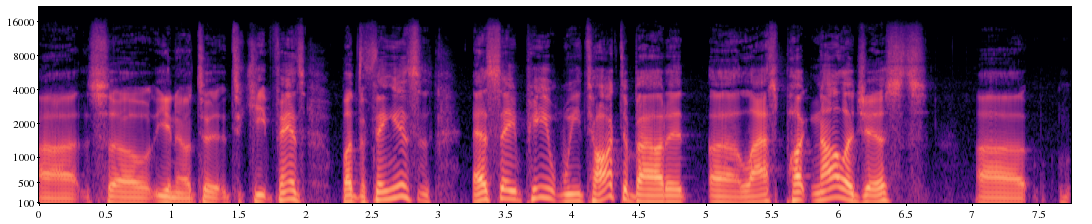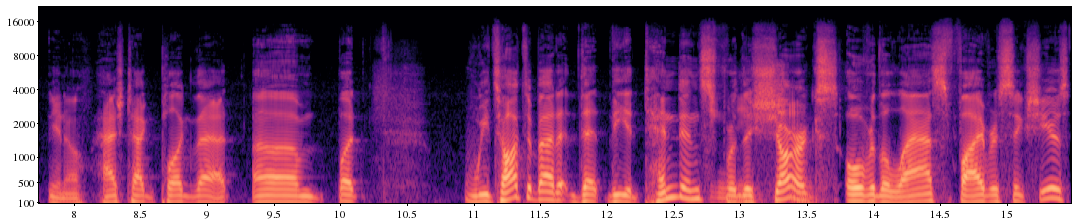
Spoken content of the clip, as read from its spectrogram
Uh, so you know to to keep fans. But the thing is, SAP. We talked about it uh, last Pucknologists. Uh, you know, hashtag plug that. Um, but we talked about it that the attendance for the Sharks over the last five or six years,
